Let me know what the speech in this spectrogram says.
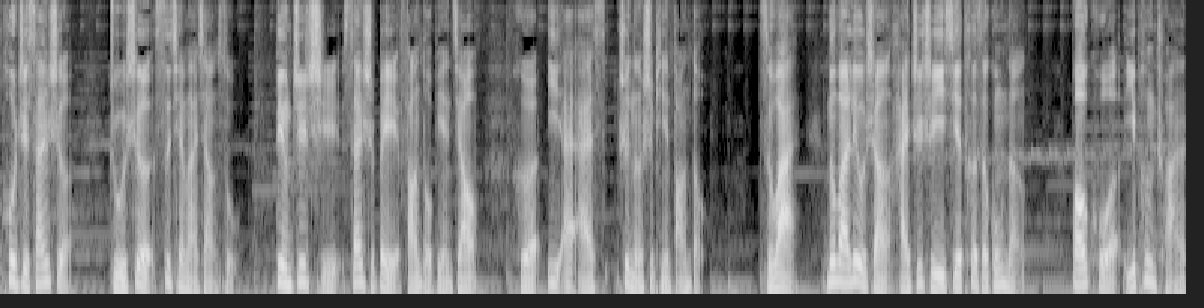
后置三摄，主摄四千万像素，并支持三十倍防抖变焦。和 EIS 智能视频防抖。此外，nova 六上还支持一些特色功能，包括一碰传、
